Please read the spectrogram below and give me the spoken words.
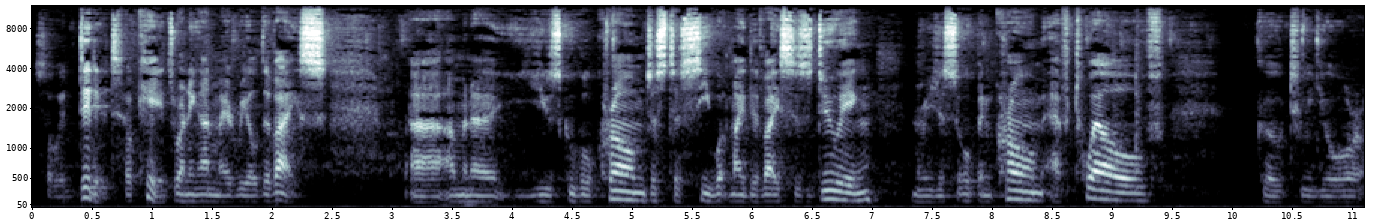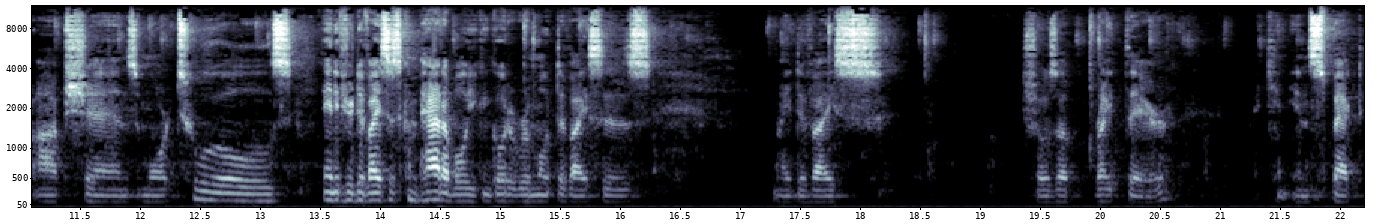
So it did it. Okay, it's running on my real device. Uh, I'm going to use Google Chrome just to see what my device is doing. Let me just open Chrome, F12, go to your options, more tools, and if your device is compatible, you can go to remote devices. My device shows up right there. I can inspect.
